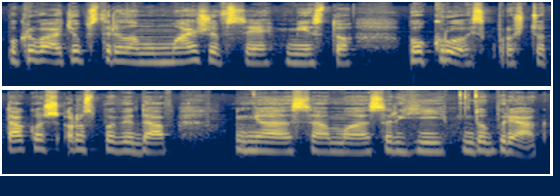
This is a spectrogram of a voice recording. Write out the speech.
покривають обстрілами майже все місто Покровськ. Про що також розповідав саме Сергій Добряк.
